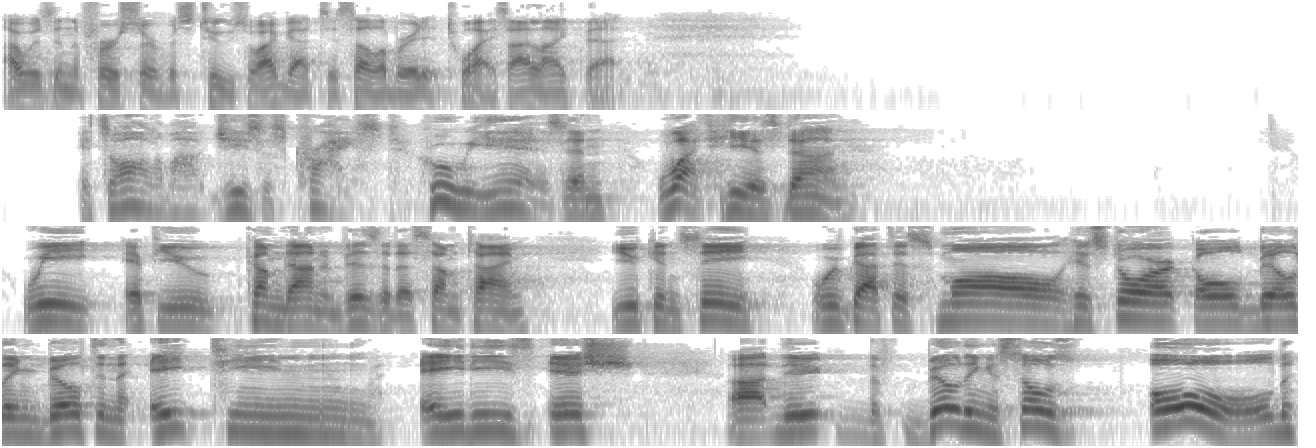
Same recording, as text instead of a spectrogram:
I was in the first service too, so I got to celebrate it twice. I like that. It's all about Jesus Christ, who he is, and what he has done. We, if you come down and visit us sometime, you can see we've got this small historic old building built in the 1880s ish. Uh, the, the building is so old,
